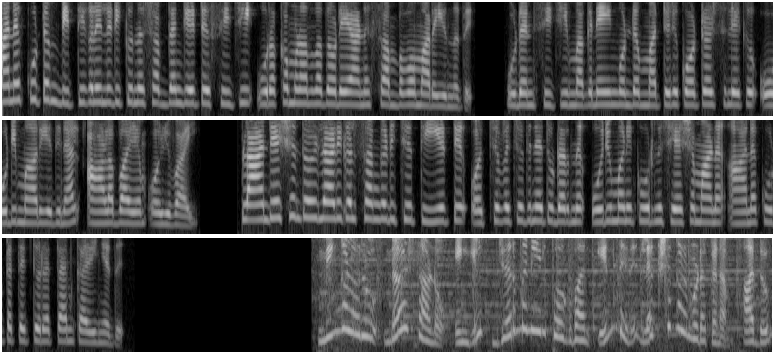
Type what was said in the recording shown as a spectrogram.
ആനക്കൂട്ടം ഭിത്തികളിലിടിക്കുന്ന ശബ്ദം കേട്ട് സിജി ഉറക്കമുണർന്നതോടെയാണ് സംഭവം അറിയുന്നത്. ഉടൻ സിജി മകനെയും കൊണ്ട് മറ്റൊരു ക്വാർട്ടേഴ്സിലേക്ക് ഓടിമാറിയതിനാൽ ആളപായം ഒഴിവായി. പ്ലാന്റേഷൻ തൊഴിലാളികൾ സംഘടിച്ച് തീയിട്ട് ഒച്ചവെച്ചതിനെ തുടർന്ന് ഒരു മണിക്കൂറിന് ശേഷമാണ് ആനക്കൂട്ടത്തെ തുരത്താൻ കഴിഞ്ഞത്. നിങ്ങളൊരു നേഴ്സാണോ എങ്കിൽ ജർമ്മനിയിൽ പോകുവാൻ എന്തിന് ലക്ഷങ്ങൾ മുടക്കണം? അതും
